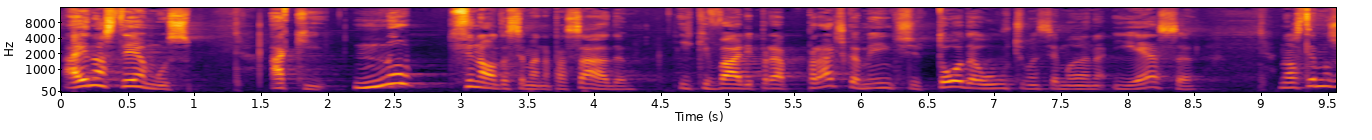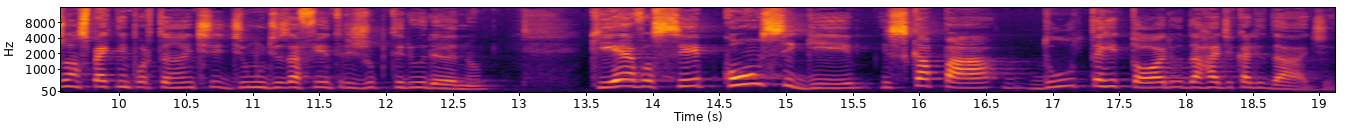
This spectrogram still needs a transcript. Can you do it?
Aí nós temos aqui no final da semana passada, e que vale para praticamente toda a última semana e essa, nós temos um aspecto importante de um desafio entre Júpiter e Urano, que é você conseguir escapar do território da radicalidade.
